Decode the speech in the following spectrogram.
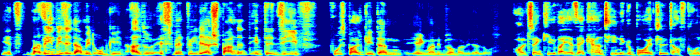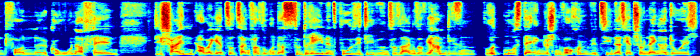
Jetzt mal sehen, wie sie damit umgehen. Also es wird wieder spannend, intensiv. Fußball geht dann irgendwann im Sommer wieder los. Holstein Kiel war ja sehr Quarantäne gebeutelt aufgrund von äh, Corona-Fällen. Die scheinen aber jetzt sozusagen versuchen, das zu drehen ins Positive und zu sagen, so, wir haben diesen Rhythmus der englischen Wochen, wir ziehen das jetzt schon länger durch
